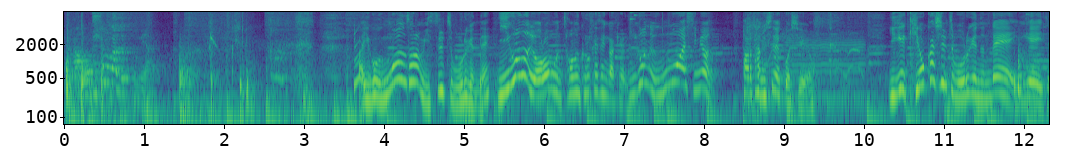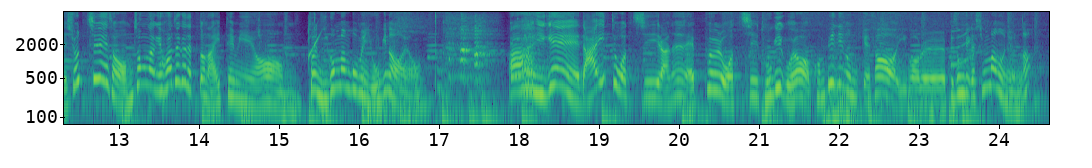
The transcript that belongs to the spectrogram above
아 엄청난 제품이야. 아 이거 응모하는 사람이 있을지 모르겠네. 이거는 여러분 저는 그렇게 생각해요. 이거는 응모하시면 바로 당신의 것이에요. 이게 기억하실지 모르겠는데 이게 이제 쇼츠에서 엄청나게 화제가 됐던 아이템이에요. 전 이것만 보면 욕이 나와요. 아 이게 나이트워치라는 애플워치 독이고요. 권PD님께서 이거를 배송비가 10만 원이었나?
